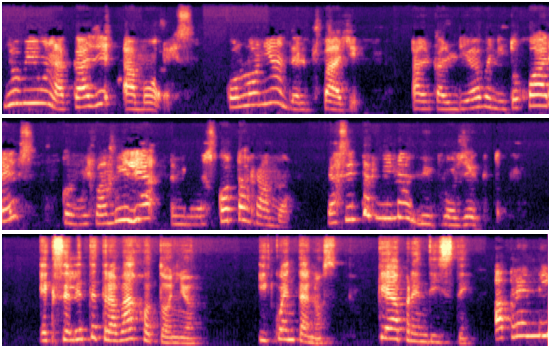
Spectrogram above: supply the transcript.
Yo vivo en la calle Amores, Colonia del Valle, Alcaldía Benito Juárez, con mi familia y mi mascota Ramón. Y así termina mi proyecto. Excelente trabajo, Toño. Y cuéntanos, ¿qué aprendiste? Aprendí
